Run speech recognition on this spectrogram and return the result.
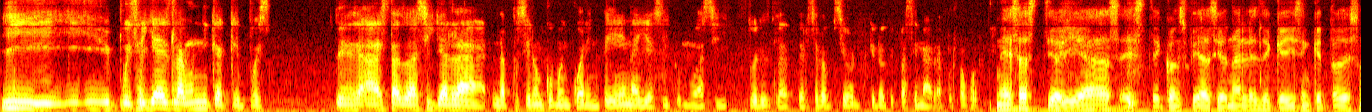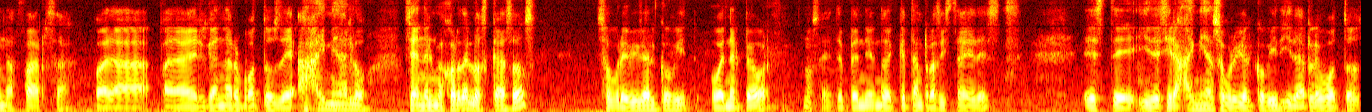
y, y- pues ella es la única que pues eh, ha estado así, ya la, la pusieron como en cuarentena y así como así, tú eres la tercera opción, que no te pase nada, por favor. En esas teorías este, conspiracionales de que dicen que todo es una farsa para, para él ganar votos de, ay, míralo. O sea, en el mejor de los casos, sobrevive al COVID, o en el peor, no sé, dependiendo de qué tan racista eres. Este, y decir, ay, mira, sobrevivió al COVID y darle votos,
